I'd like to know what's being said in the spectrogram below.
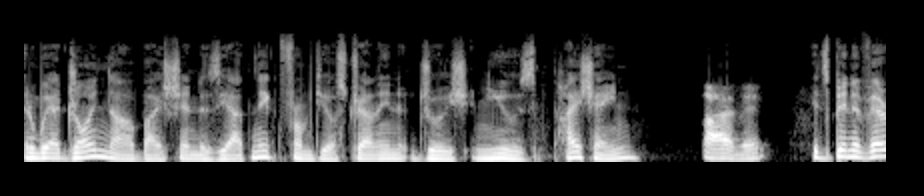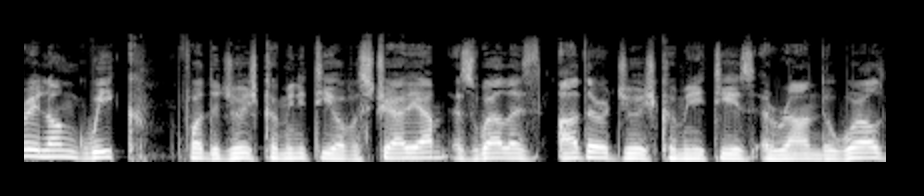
And we are joined now by Shane Desiatnik from the Australian Jewish News. Hi, Shane. Hi, Mick. It's been a very long week for the Jewish community of Australia, as well as other Jewish communities around the world,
